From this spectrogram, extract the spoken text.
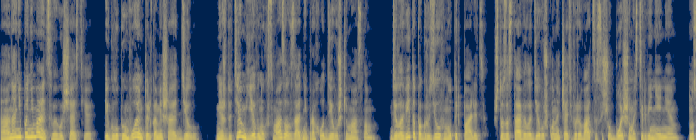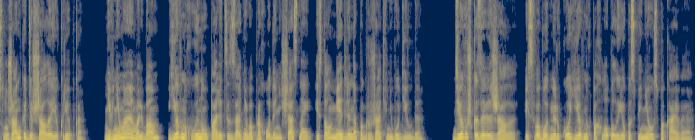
а она не понимает своего счастья, и глупым воин только мешает делу. Между тем Евнух смазал задний проход девушки маслом. Деловито погрузил внутрь палец, что заставило девушку начать вырываться с еще большим остервенением, но служанка держала ее крепко. Не внимая мольбам, Евнух вынул палец из заднего прохода несчастной и стал медленно погружать в него дилда. Девушка завизжала, и свободной рукой Евнух похлопал ее по спине, успокаивая.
